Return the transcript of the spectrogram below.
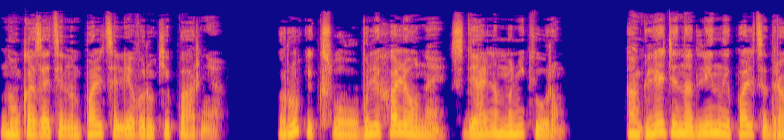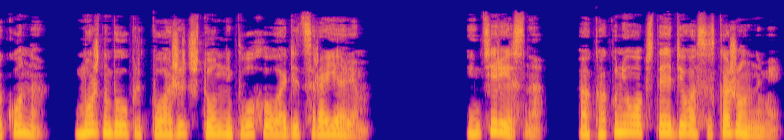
на указательном пальце левой руки парня. Руки, к слову, были холеные, с идеальным маникюром. А глядя на длинные пальцы дракона, можно было предположить, что он неплохо ладит с роялем. Интересно, а как у него обстоят дела с искаженными?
